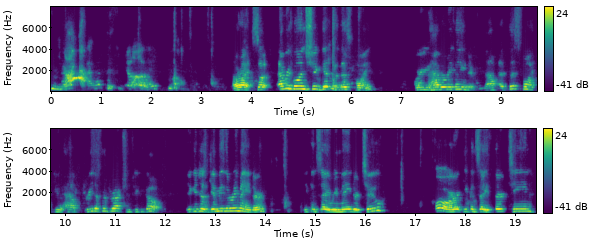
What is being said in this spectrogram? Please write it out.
Yeah. All right, so everyone should get to this point where you have a remainder. Now, at this point, you have three different directions you can go. You can just give me the remainder. You can say remainder two, or you can say 13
